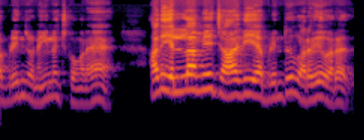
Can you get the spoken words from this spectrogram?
அப்படின்னு சொன்னீங்கன்னு வச்சுக்கோங்களேன் அது எல்லாமே ஜாதி அப்படின்ட்டு வரவே வராது.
